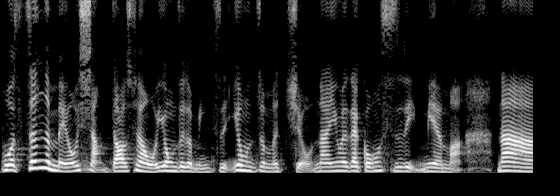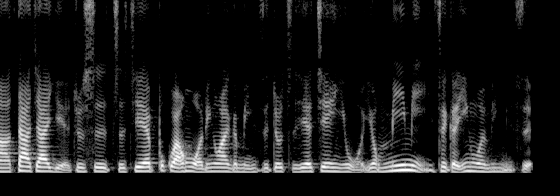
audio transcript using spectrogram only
我真的没有想到，虽然我用这个名字用这么久，那因为在公司里面嘛，那大家也就是直接不管我另外一个名字，就直接建议我用咪咪这个英文名字。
